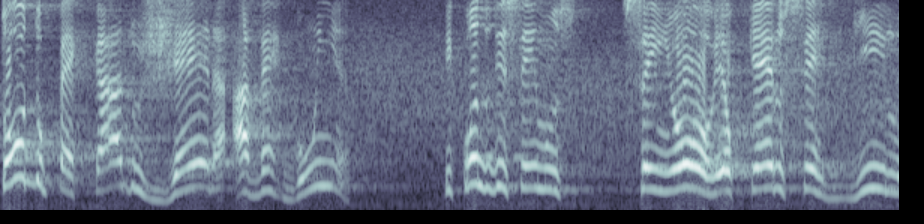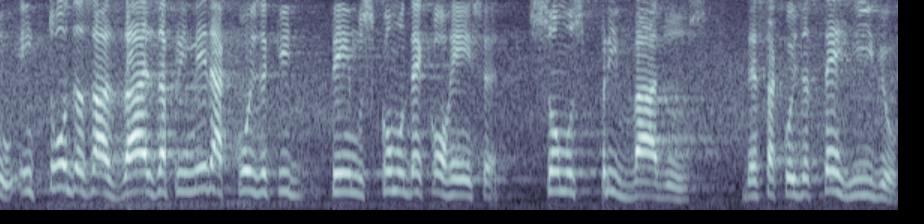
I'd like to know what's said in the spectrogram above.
Todo pecado gera a vergonha. E quando dissemos Senhor, eu quero segui-lo em todas as áreas. A primeira coisa que temos como decorrência, somos privados dessa coisa terrível,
